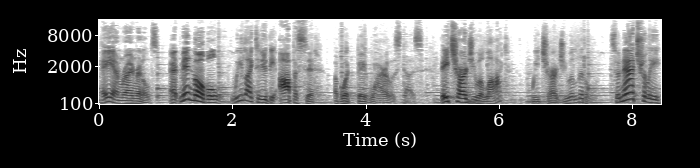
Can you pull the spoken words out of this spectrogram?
Hey, I'm Ryan Reynolds. At Mint Mobile, we like to do the opposite of what Big Wireless does. They charge you a lot, we charge you a little. So naturally,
